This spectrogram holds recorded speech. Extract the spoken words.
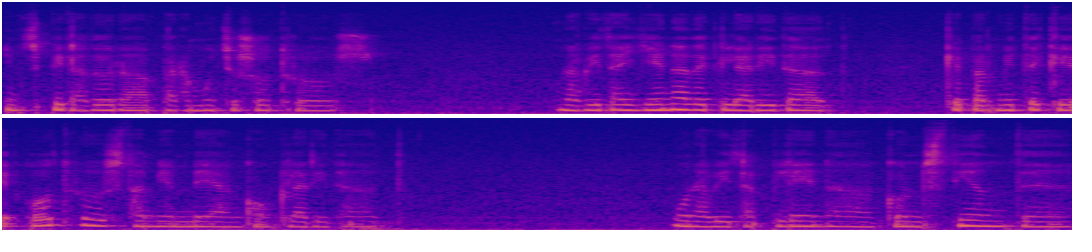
inspiradora para muchos otros, una vida llena de claridad que permite que otros también vean con claridad, una vida plena, consciente,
